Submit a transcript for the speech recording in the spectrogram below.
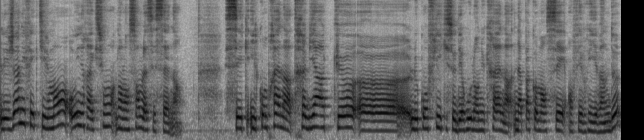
les jeunes, effectivement, ont une réaction dans l'ensemble assez saine c'est qu'ils comprennent très bien que euh, le conflit qui se déroule en Ukraine n'a pas commencé en février 22.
